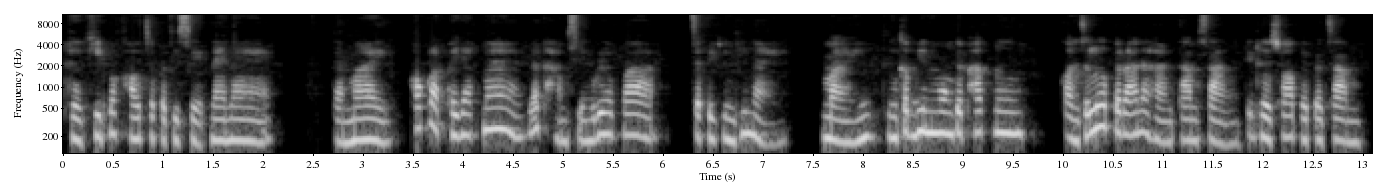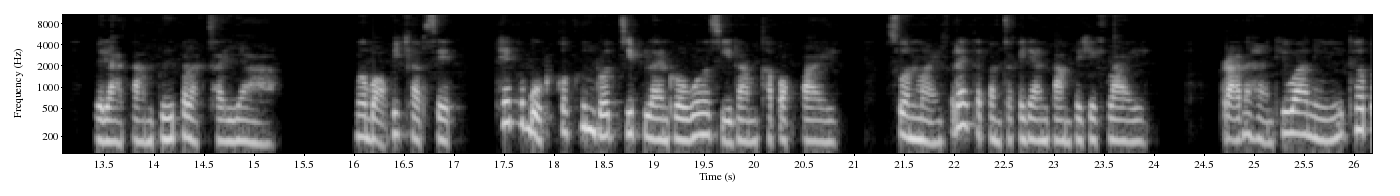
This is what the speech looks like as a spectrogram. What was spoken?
เธอคิดว่าเขาจะปฏิเสธแน่ๆ แต่ไม่เขากลับพยักหน้าและถามเสียงเรียบว่าจะไปกินที่ไหน ไหมถึงกับยืนงงไปพักนึง ก่อนจะเลือกไปร้านอาหารตามสั่งที่เธอชอบไปประจำเวลาตามตื้อประหลัดชัยยา เมื่อบอกพิกัดเสร็จ เทพบุตรก็ขึ้นรถจิปแลนด์โรเวอร์สีดำขับออกไป ส่วนไหมก็ได้แต่ปั่นจักรยานตามไปไกล ร้านอาหารที่ว่านี้เธอไป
